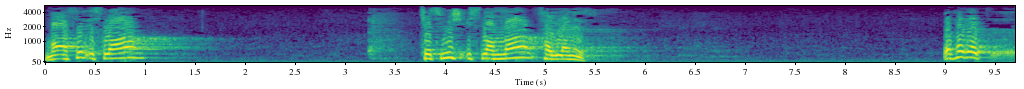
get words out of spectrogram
Müasir İslam keçmiş İslamdan fərqlənir. Və fəqət e,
